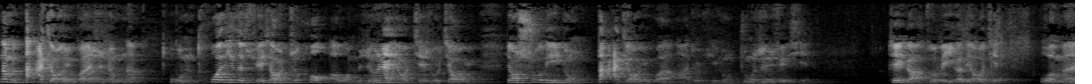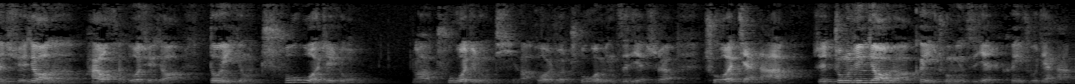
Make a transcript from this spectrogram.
那么大教育观是什么呢？我们脱离了学校之后啊，我们仍然要接受教育，要树立一种大教育观啊，就是一种终身学习。这个作为一个了解，我们学校呢还有很多学校都已经出过这种。啊，出过这种题了，或者说出过名词解释，出过简答。这终身教育啊，可以出名词解释，可以出简答。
